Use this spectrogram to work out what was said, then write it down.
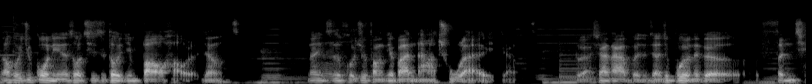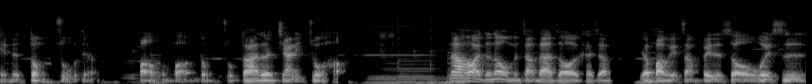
然后回去过年的时候，其实都已经包好了这样子。那你只是回去房间把它拿出来而已，这样子。对啊，现在大家不是这样，就不会有那个分钱的动作，这样包红包的动作，大家都在家里做好。那后来等到我们长大之后，开始要要包给长辈的时候，我也是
